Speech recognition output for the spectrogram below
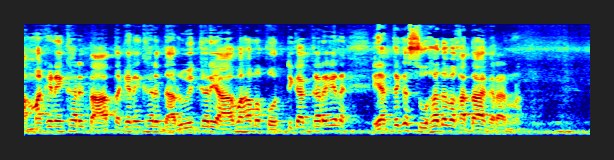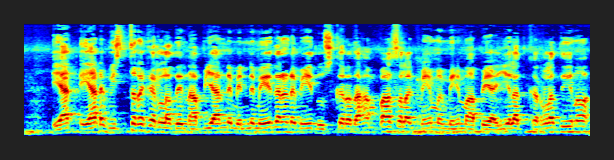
අම්මා කෙනෙක් හරි තාත්තා කෙනෙක් හරි දරුවෙක් හරි ආවහම පොත් ටිකක් අරගෙන එයත් එක්ක සුහදව කතා කරන්න. එයාට එයාට විස්තර කරලා දෙන්න අපි යන්නේ මෙන්න මේ දරට මේ දුෂ්කර දහම් පාසලක් මෙහෙම මෙහෙම අපේ අයියලත් කරලා තියෙනවා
